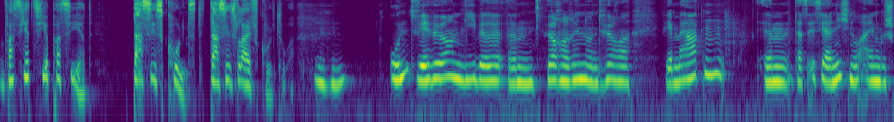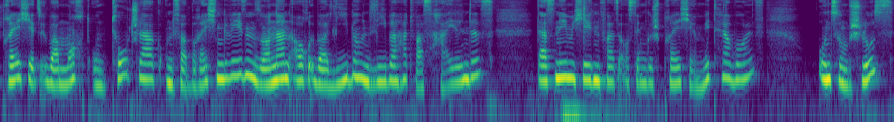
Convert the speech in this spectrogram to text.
was jetzt hier passiert, das ist Kunst, das ist Live-Kultur. Mhm. Und wir hören, liebe ähm, Hörerinnen und Hörer, wir merken, das ist ja nicht nur ein Gespräch jetzt über Mord und Totschlag und Verbrechen gewesen, sondern auch über Liebe und Liebe hat was Heilendes. Das nehme ich jedenfalls aus dem Gespräch mit, Herr Wolf. Und zum Schluss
